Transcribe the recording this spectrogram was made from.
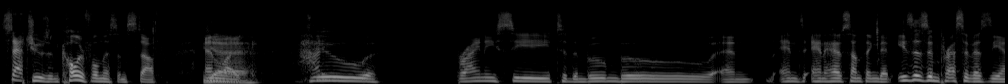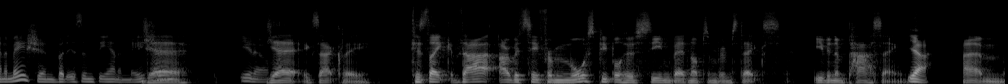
statues and colorfulness and stuff. And Yeah. like how do briny sea to Naboombu and and and have something that is as impressive as the animation but isn't the animation. Yeah, You know. yeah, exactly. Because like that, I would say for most people who've seen Bedknobs and Broomsticks, even in passing, Yeah. um,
